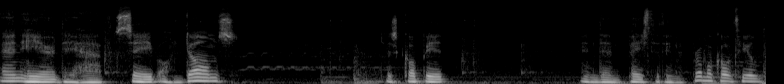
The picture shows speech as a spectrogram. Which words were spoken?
And here they have save on DOMs. Just copy it and then paste it in the promo code field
